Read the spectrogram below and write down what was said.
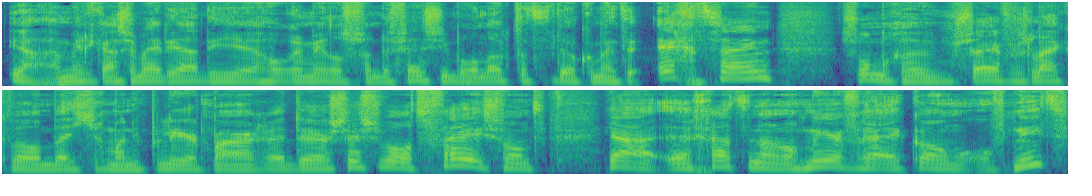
Ja, Amerikaanse media die uh, horen inmiddels van Defensiebron ook dat die documenten echt zijn. Sommige cijfers lijken wel een beetje gemanipuleerd, maar uh, er is wel wat vrees. Want ja, uh, gaat er nou nog meer vrijkomen of niet?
